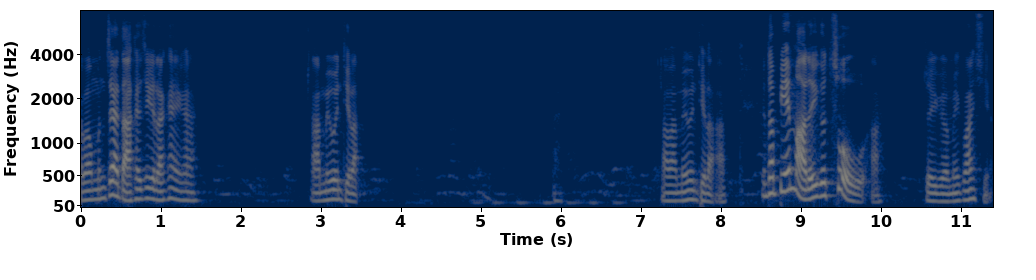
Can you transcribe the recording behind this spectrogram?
好吧，我们再打开这个来看一看，啊，没问题了，好吧，没问题了啊，因为它编码的一个错误啊，这个没关系啊。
